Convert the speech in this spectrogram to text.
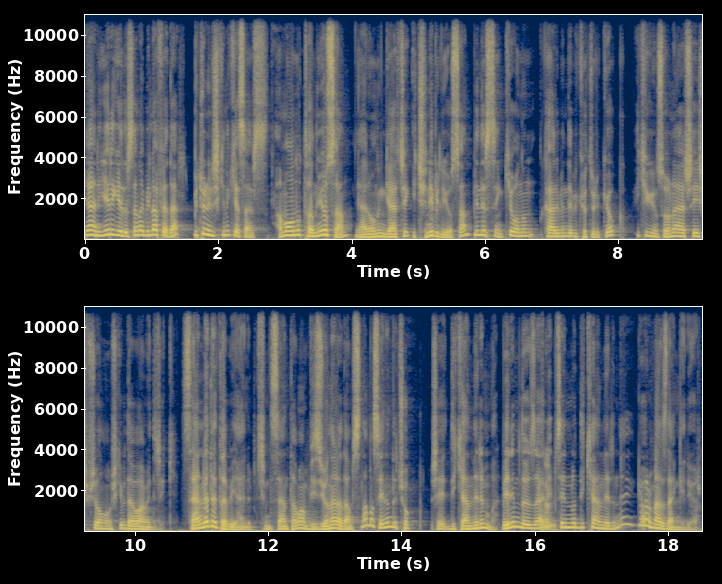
Yani yeri gelir sana bir laf eder, bütün ilişkini kesersin. Ama onu tanıyorsan, yani onun gerçek içini biliyorsan, bilirsin ki onun kalbinde bir kötülük yok. İki gün sonra her şey hiçbir şey olmamış gibi devam edecek. Senle de tabii yani. Şimdi sen tamam vizyoner adamsın ama senin de çok şey dikenlerin var. Benim de özelliğim Tabii. senin o dikenlerini görmezden geliyorum.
